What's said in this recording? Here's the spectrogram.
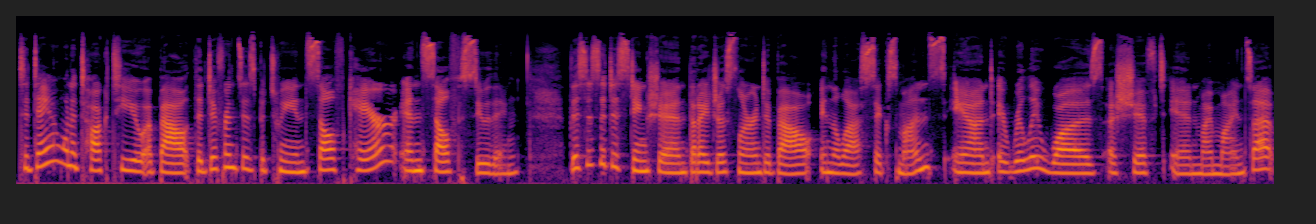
Today, I want to talk to you about the differences between self care and self soothing. This is a distinction that I just learned about in the last six months, and it really was a shift in my mindset.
